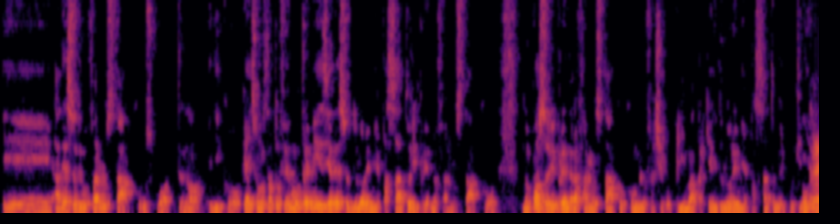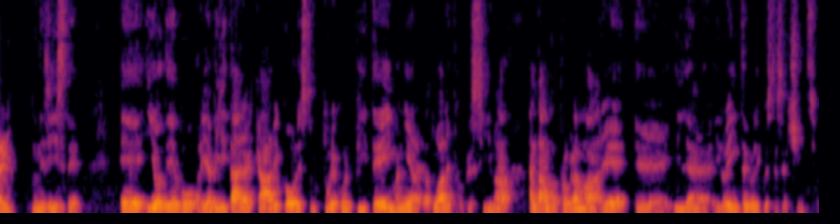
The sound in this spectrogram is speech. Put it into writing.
e adesso devo fare lo stacco, lo squat, no? E dico, ok, sono stato fermo tre mesi, adesso il dolore mi è passato, riprendo a fare lo stacco. Non posso riprendere a fare lo stacco come lo facevo prima perché il dolore mi è passato nel quotidiano. Okay non esiste. E io devo riabilitare al carico le strutture colpite in maniera graduale e progressiva, andando a programmare eh, il, il, reintegro di questo esercizio.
